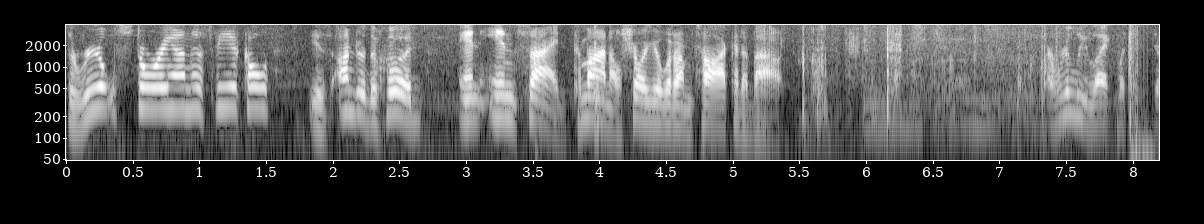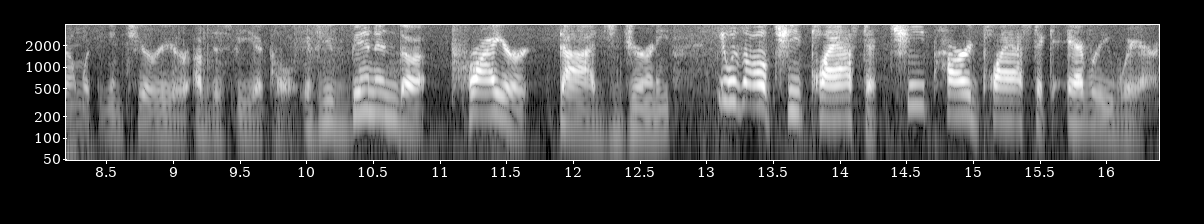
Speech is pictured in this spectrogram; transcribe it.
The real story on this vehicle is under the hood and inside. Come on, I'll show you what I'm talking about. I really like what they've done with the interior of this vehicle. If you've been in the prior Dodge Journey, it was all cheap plastic, cheap hard plastic everywhere.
